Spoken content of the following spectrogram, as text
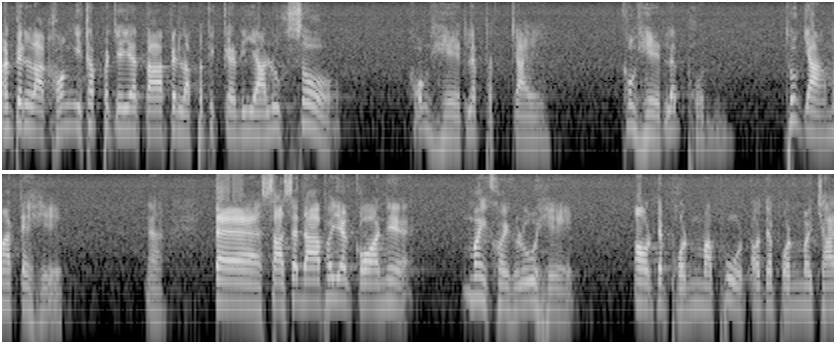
มันเป็นหลักของอิทัปปัจจยตา เป็นหลักปฏิกิริยาลูกโซ่ ของเหตุและปัจจัย ของเหตุและผล ทุกอย่างมาแต่เหตุนะแต่ศาสดาพยากรณ์เนี่ยไม่ค่อยรู้เหตุ เอาแต่ผลมาพูด เอาแต่ผลมาใช้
